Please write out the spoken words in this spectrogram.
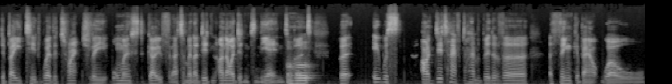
debated whether to actually almost go for that. I mean, I didn't. I know I didn't in the end, but Mhm. but it was. I did have to have a bit of a, a think about well,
